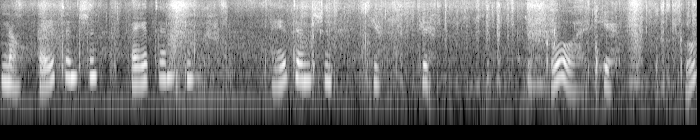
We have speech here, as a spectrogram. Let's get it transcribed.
no, pay attention. Pay attention. Pay attention. Here, here. Good. Here. Good.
